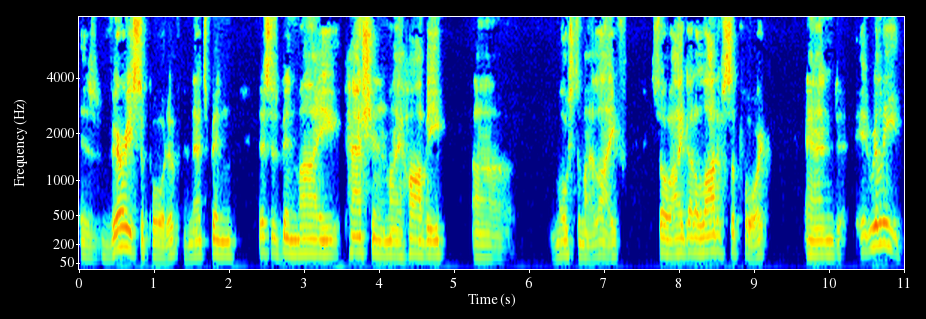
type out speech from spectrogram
is very supportive, and that's been this has been my passion and my hobby uh, most of my life. So I got a lot of support, and it really,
